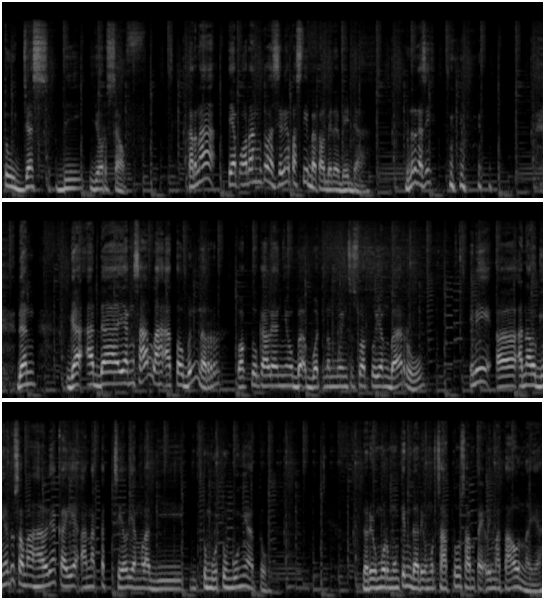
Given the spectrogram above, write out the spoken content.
to just be yourself. Karena tiap orang tuh hasilnya pasti bakal beda-beda. Bener gak sih? Dan gak ada yang salah atau bener waktu kalian nyoba buat nemuin sesuatu yang baru ini uh, analoginya tuh sama halnya kayak anak kecil yang lagi tumbuh-tumbuhnya tuh. Dari umur mungkin dari umur 1 sampai 5 tahun lah ya.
